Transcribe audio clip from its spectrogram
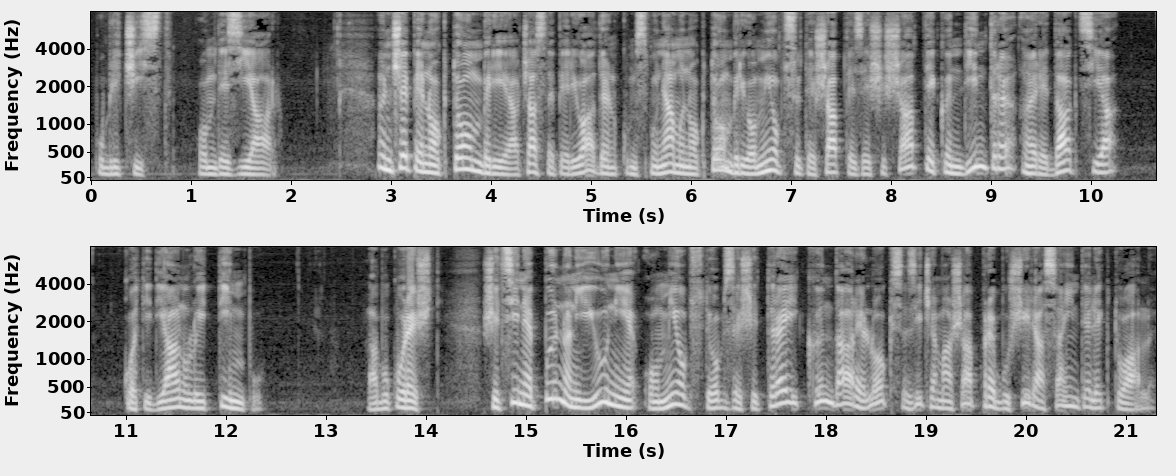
publicist, om de ziar. Începe în octombrie această perioadă, cum spuneam, în octombrie 1877, când intră în redacția cotidianului Timpu, la București, și ține până în iunie 1883, când are loc, să zicem așa, prăbușirea sa intelectuală,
